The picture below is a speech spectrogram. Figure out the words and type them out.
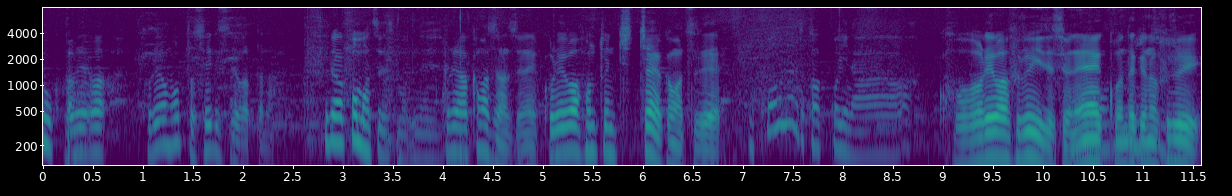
うか。これはこれはもっと整理すればよかったな。これ赤松ですもんね。これ赤松なんですよね。これは本当にちっちゃい赤松で。こうなるとかっこいいな。これは古いですよね。こんだけの古い。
